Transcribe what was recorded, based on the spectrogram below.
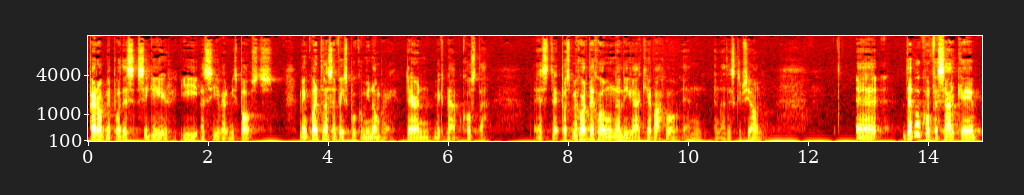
pero me puedes seguir y así ver mis posts. Me encuentras en Facebook con mi nombre, Darren McNabb Costa. este, pues mejor dejo una liga aquí abajo en, la descripción. Eh, debo confesar que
